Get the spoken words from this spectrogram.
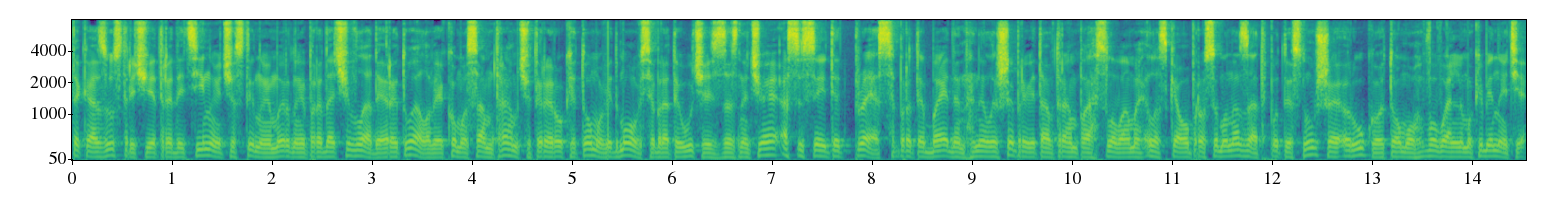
Така зустріч є традиційною частиною мирної передачі влади, ритуал, в якому сам Трамп чотири роки тому відмовився брати участь, зазначає Associated Press. Проте Байден не лише привітав Трампа словами ласкаво просимо назад, потиснувши руку тому в овальному кабінеті,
